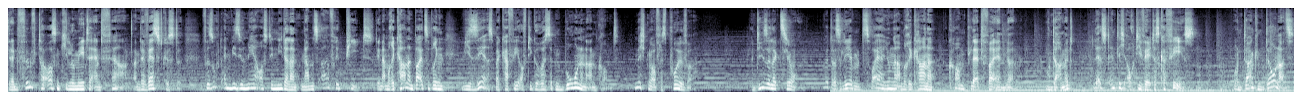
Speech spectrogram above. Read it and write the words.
Denn 5000 Kilometer entfernt an der Westküste versucht ein Visionär aus den Niederlanden namens Alfred Piet den Amerikanern beizubringen, wie sehr es bei Kaffee auf die gerösteten Bohnen ankommt, nicht nur auf das Pulver. Diese Lektion wird das Leben zweier junger Amerikaner komplett verändern. Und damit letztendlich auch die Welt des Kaffees. Und Dunkin' Donuts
